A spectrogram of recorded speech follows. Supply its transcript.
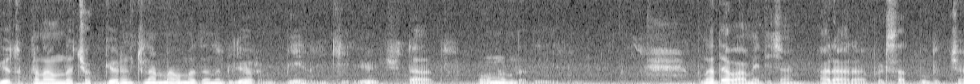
YouTube kanalımda çok görüntülenme almadığını biliyorum. 1, 2, 3, 4 umurumda değil. Buna devam edeceğim. Ara ara fırsat buldukça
